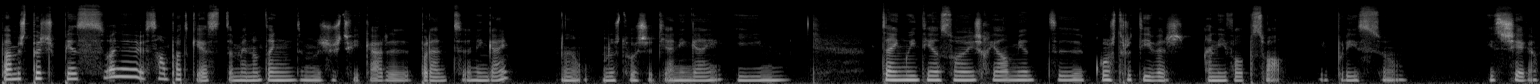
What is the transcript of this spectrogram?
Pá, mas depois penso, olha, é só um podcast, também não tenho de me justificar eh, perante ninguém. Não, não estou a chatear ninguém e tenho intenções realmente construtivas a nível pessoal. E por isso, isso chega.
